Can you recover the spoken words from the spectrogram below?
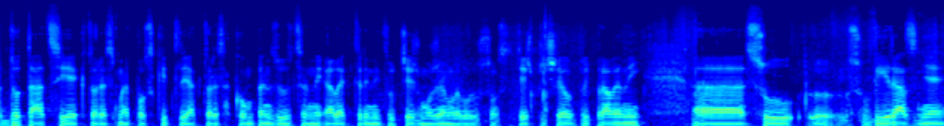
dotácie, ktoré sme poskytli a ktoré sa kompenzujú ceny elektriny, tu tiež môžem, lebo už som si tiež prišiel pripravený, e, sú, e, sú výrazne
